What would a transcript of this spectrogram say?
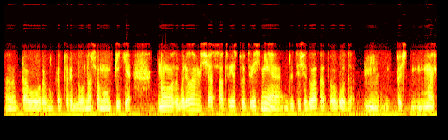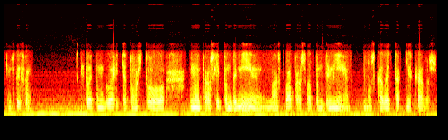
э, того уровня, который был на самом пике. Но заболеваемость сейчас соответствует весне 2020 года, то есть майским цифрам. Поэтому говорить о том, что мы прошли пандемию, Москва прошла пандемию, ну, сказать так не скажешь.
